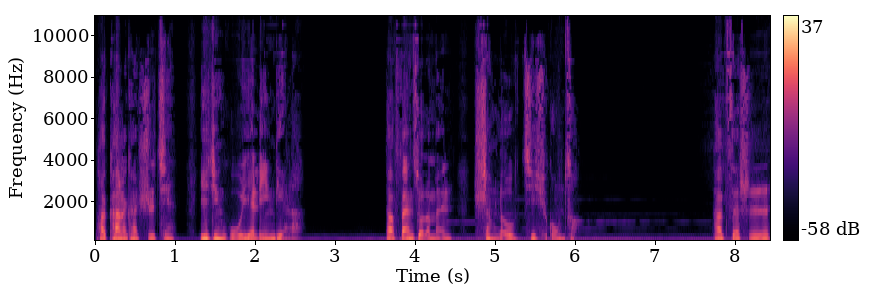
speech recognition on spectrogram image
他看了看时间，已经午夜零点了。他反锁了门，上楼继续工作。他此时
